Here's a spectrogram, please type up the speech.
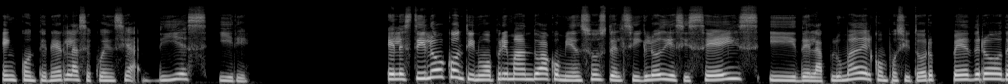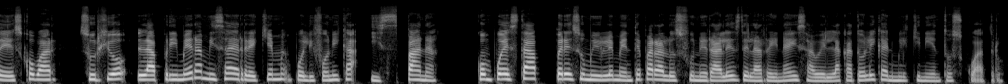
en contener la secuencia dies ire. El estilo continuó primando a comienzos del siglo XVI y de la pluma del compositor Pedro de Escobar surgió la primera misa de requiem polifónica hispana, compuesta presumiblemente para los funerales de la reina Isabel la Católica en 1504.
